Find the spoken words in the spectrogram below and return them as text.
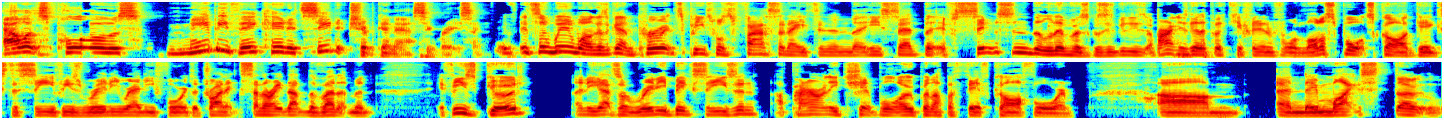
Alex Palou's maybe vacated seat at Chip Ganassi Racing? It's it's a weird one because again, Pruett's piece was fascinating in that he said that if Simpson delivers, because he's, he's apparently he's going to put Kiffin in for a lot of sports car gigs to see if he's really ready for it to try and accelerate that development. If he's good and he gets a really big season, apparently Chip will open up a fifth car for him. Um, and they might, st-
